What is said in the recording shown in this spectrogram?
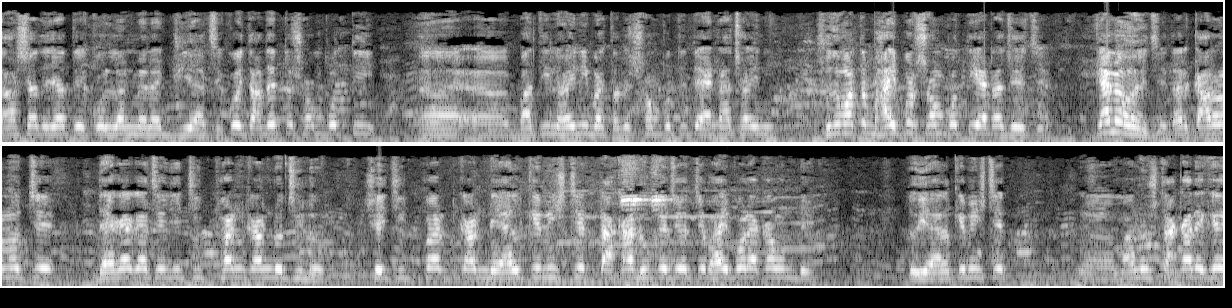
তার সাথে সাথে কল্যাণ ব্যানার্জি আছে। কই, তাদের তো সম্পত্তি বাতিল হয়নি বা তাদের সম্পত্তি তো অ্যাটাচ হয়নি। শুধুমাত্র ভাইপোর সম্পত্তি অ্যাটাচ হয়েছে। কেন হয়েছে? তার কারণ হচ্ছে, দেখা গেছে যে চিটফান্ড কাণ্ড ছিল। সেই চিটফান্ড কাণ্ডে অ্যালকেমিস্টের টাকা ঢুকেছে হচ্ছে ভাইপোর অ্যাকাউন্টে তো এই অ্যালকেমিস্টের মানুষ টাকা রেখে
